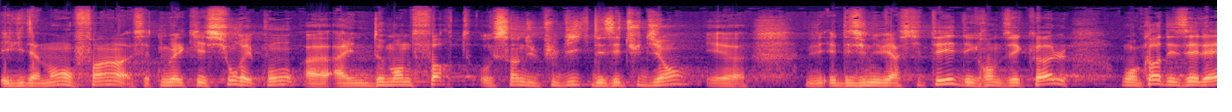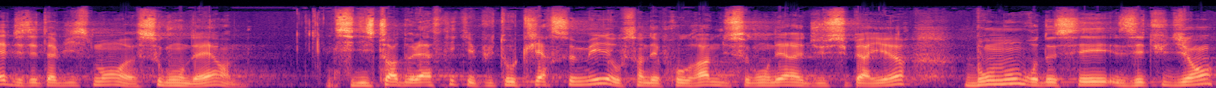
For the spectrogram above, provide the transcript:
Évidemment, enfin, cette nouvelle question répond à une demande forte au sein du public des étudiants et euh, des universités, des grandes écoles ou encore des élèves des établissements euh, secondaires si l'histoire de l'Afrique est plutôt clairsemée au sein des programmes du secondaire et du supérieur, bon nombre de ces étudiants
